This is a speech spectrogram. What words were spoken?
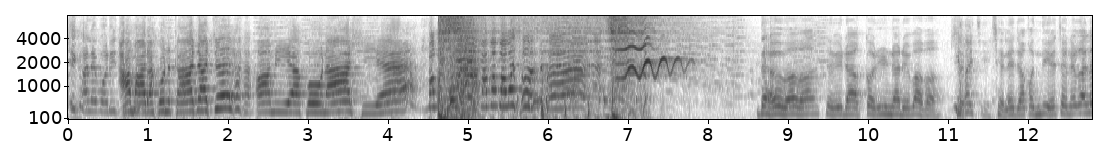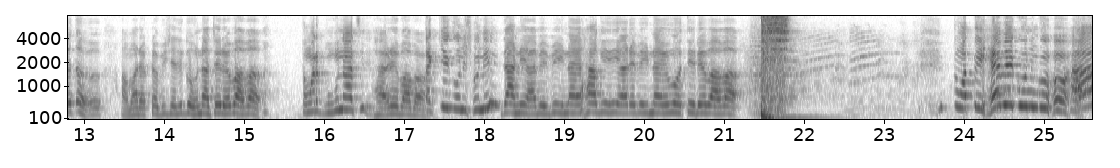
কি গালে বলি আমার এখন কাজ আছে আমি এখন আসি? বাবা বাবা বাবা দেখো বাবা তুই রাগ করিস না রে বাবা। কি হয়েছে? ছেলে যখন দিয়ে চলে গেল তো আমার একটা বিশেষ গুণ আছে রে বাবা। তোমার গুণ আছে? হ্যাঁ রে বাবা। তা কি গুণ শুনি? জানি আমি বিনয় হাগি আরে বিনয় মতি রে বাবা। তোমার তো হেভি গুণ গো হ্যাঁ?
